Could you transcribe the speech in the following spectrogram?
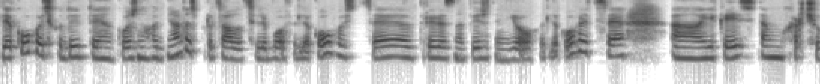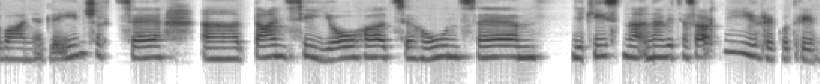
Для когось ходити кожного дня до спортзалу це любов, а для когось це три рази на тиждень йога, для когось це е, якесь там харчування, для інших це е, танці, йога, цигун, це якісь на- навіть азартні ігри, котрі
